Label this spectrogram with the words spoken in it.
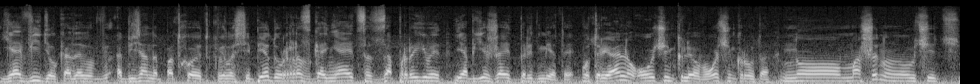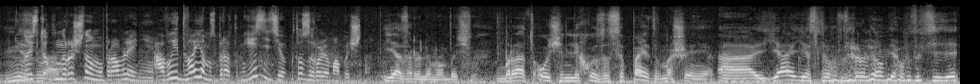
Я видел, когда обезьяна подходит к велосипеду, разгоняется, запрыгивает и объезжает предметы. Вот реально очень клево, очень круто. Но машину научить не Но знаю. если только на ручном управлении. А вы вдвоем с братом ездите? Кто за рулем обычно? Я за рулем обычно. Брат очень легко засыпает в машине, а я, если он за рулем, я буду сидеть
